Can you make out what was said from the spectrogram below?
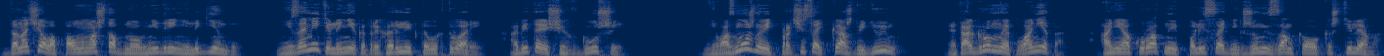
до начала полномасштабного внедрения легенды, не заметили некоторых реликтовых тварей, обитающих в глуши. Невозможно ведь прочесать каждый дюйм. Это огромная планета, а не аккуратный полисадник жены замкового Каштеляна.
